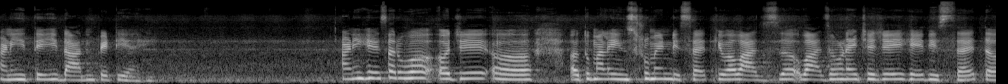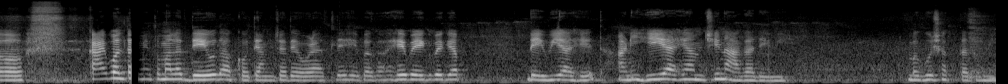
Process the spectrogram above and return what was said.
आणि इथे ही दानपेटी आहे. आणि हे सर्व जे तुम्हाला इन्स्ट्रुमेंट दिसत आहेत किंवा वाज वाजवण्याचे जे हे दिसत आहेत काय बोलतात? मी तुम्हाला देव दाखवते आमच्या देवळातले. हे बघा हे वेगवेगळ्या देवी आहेत आणि ही आहे आमची नागादेवी बघू शकता तुम्ही.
